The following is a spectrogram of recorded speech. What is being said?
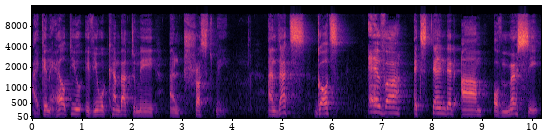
I can help you if you will come back to me and trust me. And that's God's ever extended arm of mercy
